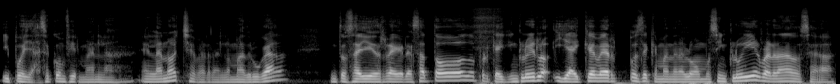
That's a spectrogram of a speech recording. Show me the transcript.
Y pues ya se confirma en la, en la noche, ¿verdad? En la madrugada. Entonces ahí regresa todo porque hay que incluirlo y hay que ver pues de qué manera lo vamos a incluir, ¿verdad? O sea,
